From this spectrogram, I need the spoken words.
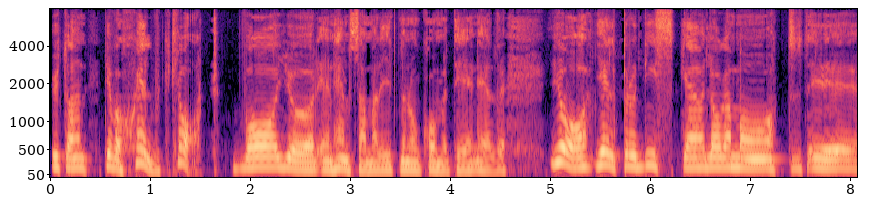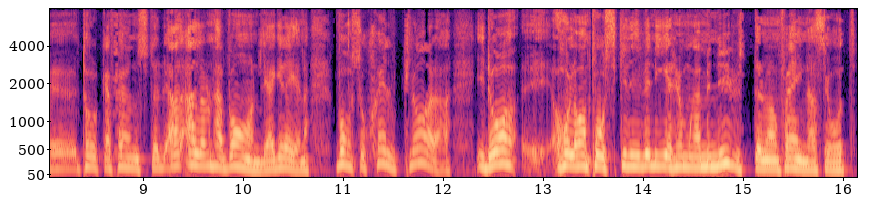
Utan det var självklart. Vad gör en hemsamarit när de kommer till en äldre? Ja, hjälper att diska, laga mat, eh, torka fönster, alla de här vanliga grejerna var så självklara. Idag eh, håller man på att skriva ner hur många minuter man får ägna sig åt,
